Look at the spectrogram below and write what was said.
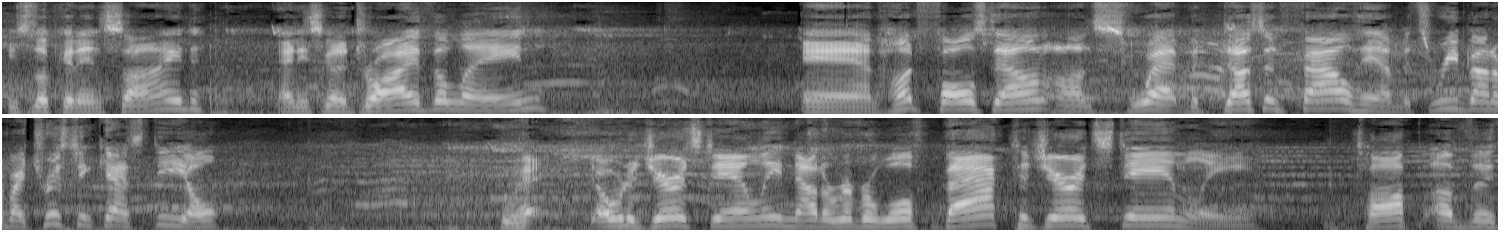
He's looking inside, and he's going to drive the lane. And Hunt falls down on Sweat, but doesn't foul him. It's rebounded by Tristan Castile who ha- over to Jared Stanley, now to River Wolf, back to Jared Stanley, top of the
